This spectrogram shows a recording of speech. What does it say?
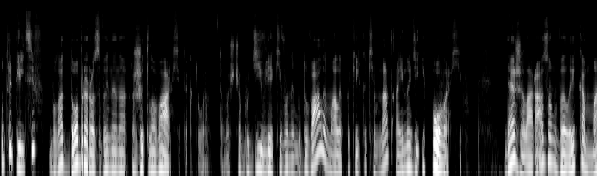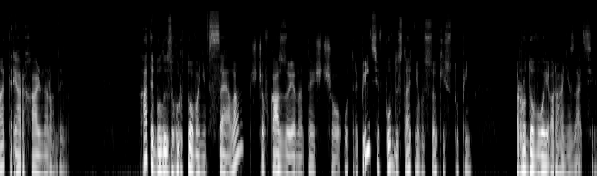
У трипільців була добре розвинена житлова архітектура, тому що будівлі, які вони будували, мали по кілька кімнат, а іноді і поверхів, де жила разом велика матріархальна родина. Хати були згуртовані в села, що вказує на те, що у трипільців був достатньо високий ступінь родової організації.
